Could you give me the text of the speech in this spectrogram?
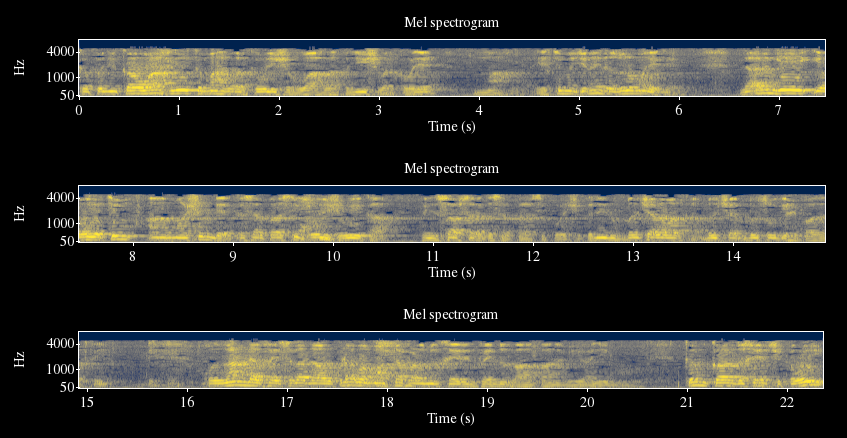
کپه نکاح واخلي که مہر ورکول شي واخله پنيش ورکولې مہر یتیم جنې د ظلم لري دارنګي یو یتیم ماشوم دی که سرپرستی کولی شوی کا په انصاف سره که سرپرستی کوی شي کني نو بل چا ورکا بل چا بل څو دی حفاظت کوي خلان دا فیصله دا وکړه و ما تفعل من خیر فإن الله كان به علیم کم کار د خیر چې کوي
